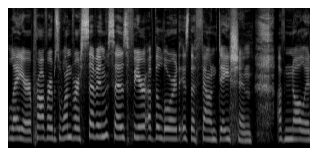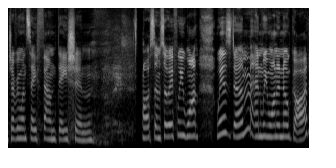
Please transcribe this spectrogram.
layer. Proverbs 1, verse 7 says, Fear of the Lord is the foundation of knowledge. Everyone say, foundation. foundation. Awesome. So, if we want wisdom and we want to know God,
